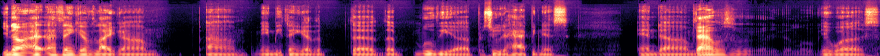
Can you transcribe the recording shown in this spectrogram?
You know, I, I think of like um um made me think of the the the movie uh Pursuit of Happiness. And um That was a really good movie. it was.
